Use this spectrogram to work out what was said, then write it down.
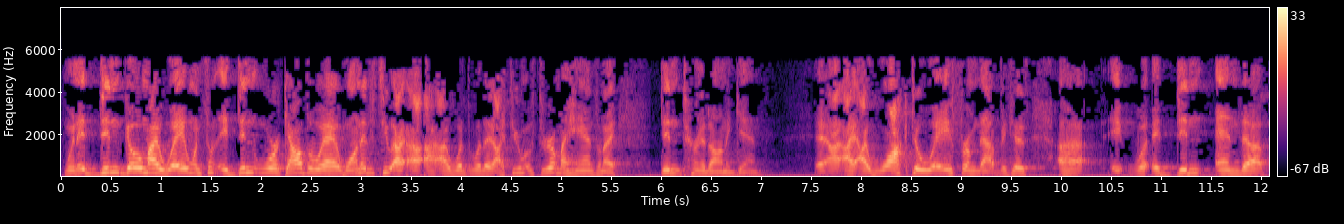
when it didn't go my way, when something it didn't work out the way I wanted it to, I I, I it. I threw threw up my hands and I didn't turn it on again. I, I walked away from that because uh, it, it didn't end up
